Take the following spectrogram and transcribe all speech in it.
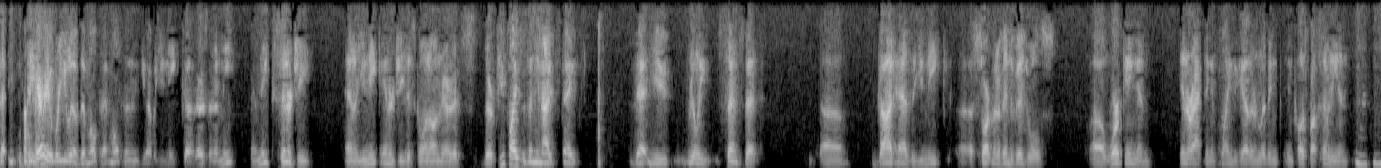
that, the area where you live, the Moulton, at Moulton, you have a unique. Uh, there's an unique a unique synergy and a unique energy that's going on there. That's there are a few places in the United States that you really sense that uh, God has a unique uh, assortment of individuals uh, working and interacting and playing together and living in close proximity. And mm-hmm.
